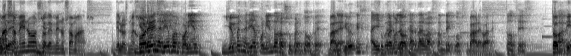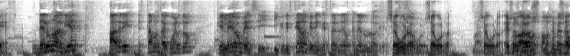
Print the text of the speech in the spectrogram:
más a menos o de menos a más? ¿De los mejores? Yo empezaría, por poniendo, yo empezaría poniendo los super top, ¿eh? Vale. creo que ahí podemos descartar bastante cosas. Vale, vale. Entonces, top 10. Del 1 al 10, Adri, estamos de acuerdo que Leo Messi y Cristiano tienen que estar en el, 1 al 10. Seguro, seguro. Seguro. seguro. Esos pues dos. Vamos a empezar.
